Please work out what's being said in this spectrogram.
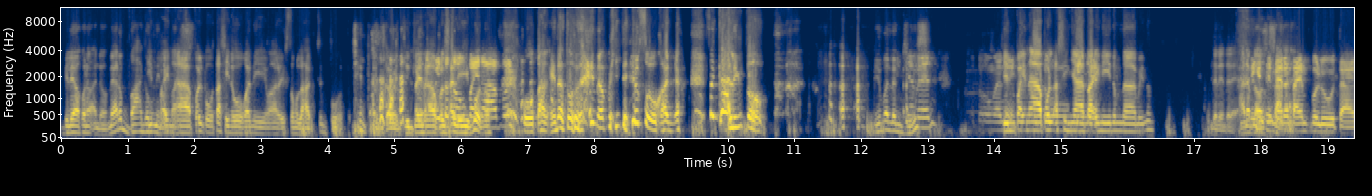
Bili ako ng ano. Meron bagong Gin nilabas. pineapple, puta, sinuka ni mga restong lahat yun, puta. Gin Gawin gin pineapple sa libo, no? pineapple. Putang ina, tunay na pinte yung suka niya. Saan galing to? Di ba lang Yeah, juice? man. Totoong ano Gin eh. pineapple, Totoong asin yata pinya. ininom namin nun. Dali, dali. Hanap lang Kasi ako sa meron tayong pulutan.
